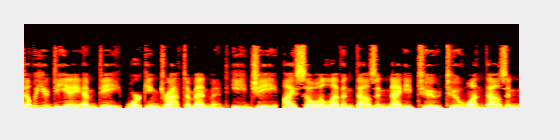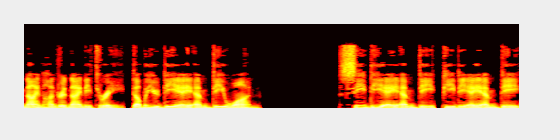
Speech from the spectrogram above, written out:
WDAMD working draft amendment e.g. ISO 11092 to 1993 WDAMD 1 CDAMD, PDAMD,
